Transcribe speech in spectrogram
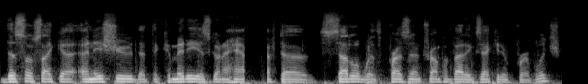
this looks like a, an issue that the committee is going to have, have to settle with President Trump about executive privilege.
